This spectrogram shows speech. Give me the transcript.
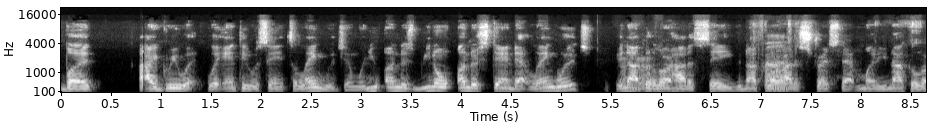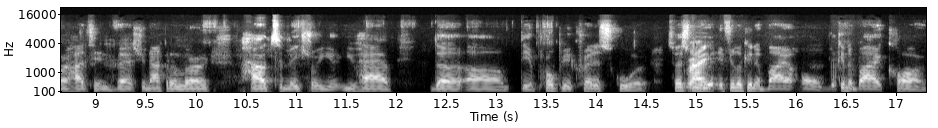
But I agree with what Anthony was saying. It's a language, and when you under you don't understand that language, You're not going to learn how to save. You're not going to learn how to stretch that money. You're not going to learn how to invest. You're not going to learn how to make sure you you have the um the appropriate credit score. Especially Right. if you're looking to buy a home, looking to buy a car,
